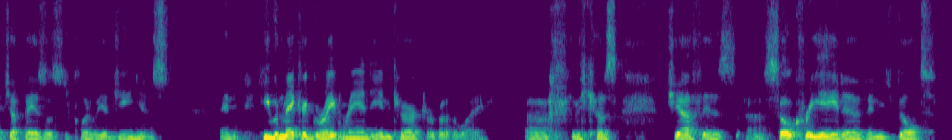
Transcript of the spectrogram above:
Jeff Bezos is clearly a genius. And he would make a great Randian character by the way uh, because Jeff is uh, so creative and he's built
